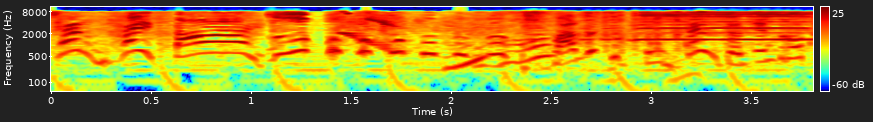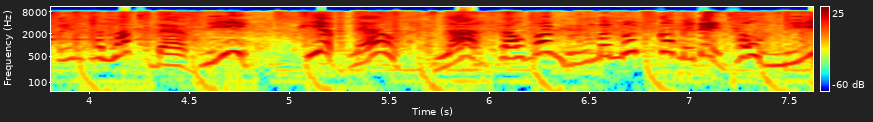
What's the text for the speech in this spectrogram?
แช่งให้ตายอื้อปุ๊บปุ๊บปุ๊บปุ๊บปุ๊บความรู้สึกตื่นเต้นจนเอ็นโดรฟินทะลักแบบนี้ เทียบแล้วล่าแซลมอนหรือมนุษย์ก็ไม่ได้เท่านี้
